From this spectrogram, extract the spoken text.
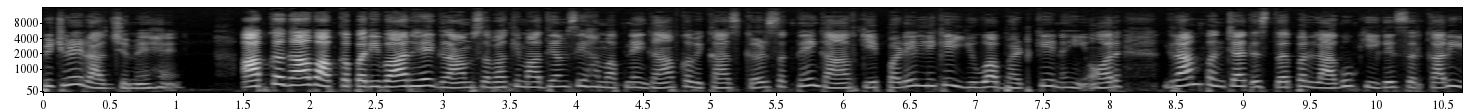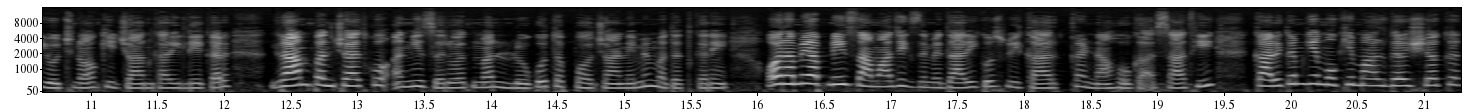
पिछड़े राज्य में है। आपका गाँव, आपका परिवार है, ग्राम सभा के माध्यम से हम अपने गाँव का विकास कर सकते हैं। गाँव के पढ़े लिखे युवा भटके नहीं और ग्राम पंचायत स्तर पर लागू की गई सरकारी योजनाओं की जानकारी लेकर ग्राम पंचायत को अन्य जरूरतमंद लोगों तक पहुँचाने में मदद करें और हमें अपनी सामाजिक ज़िम्मेदारी को स्वीकार करना होगा। साथ ही कार्यक्रम के मुख्य मार्गदर्शक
